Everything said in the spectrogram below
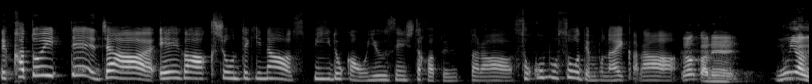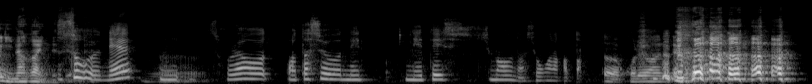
でかといってじゃあ映画アクション的なスピード感を優先したかと言ったらそこもそうでもないからなんかねむやみに長いんですよ、そうよね、ううんん、それは私は寝寝てしまうのはしょうがなかった。ただこれはね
